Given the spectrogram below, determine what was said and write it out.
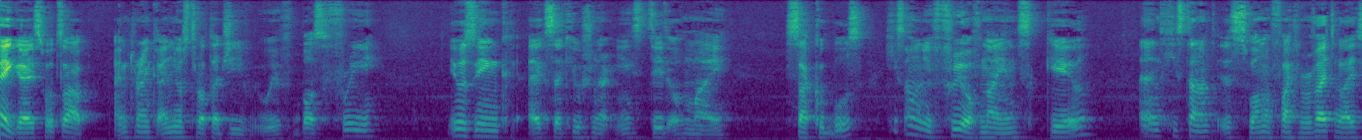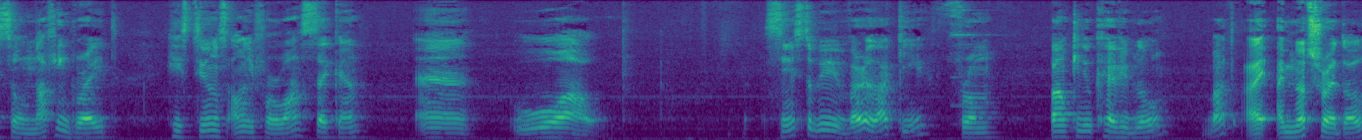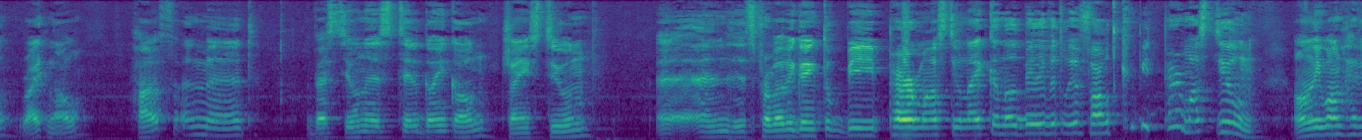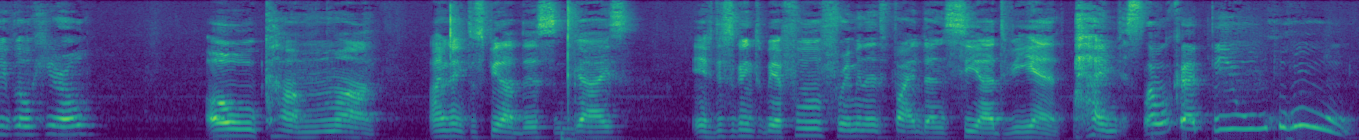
Hey guys, what's up? I'm trying a new strategy with boss 3 using Executioner instead of my Succubus. He's only 3 of 9 skill and his talent is 1 of 5 revitalized, so nothing great. His tunes only for 1 second and wow. Seems to be very lucky from Pumpkin Duke Heavy Blow, but I, I'm not sure at all right now half a minute. Best tune is still going on, Chinese tune. Uh, and it's probably going to be Perma stun. I cannot believe it without Cupid Perma stun. Only one heavy blow hero. Oh, come on. I'm going to speed up this, guys. If this is going to be a full 3 minute fight, then see you at the end. I'm so happy.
